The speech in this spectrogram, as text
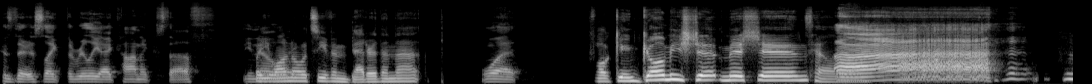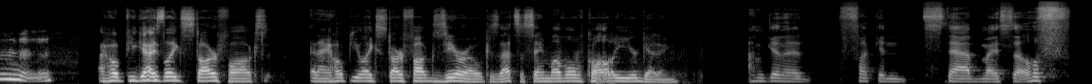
cuz there's like the really iconic stuff. You But know, you want to know what's even better than that? what? Fucking gummy ship missions. Hell, yeah. Ah! Hmm. I hope you guys like Star Fox, and I hope you like Star Fox Zero because that's the same level of quality you're getting. I'm going to fucking stab myself.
